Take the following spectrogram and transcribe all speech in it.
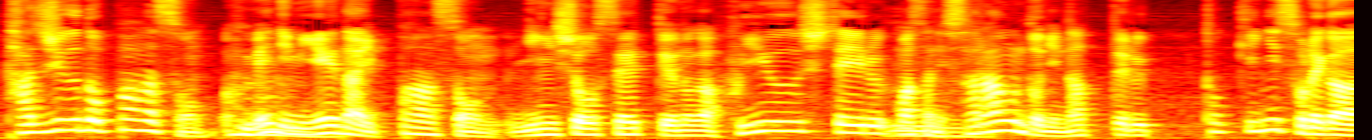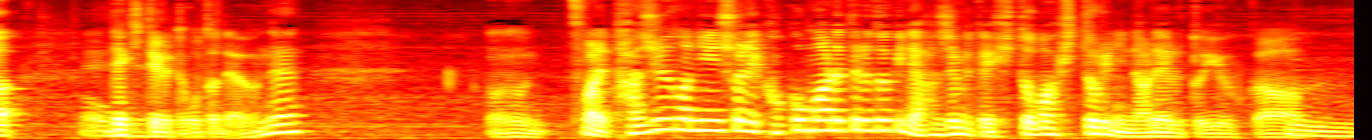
多重のパーソン目に見えないパーソン、認証性っていうのが浮遊しているまさにサラウンドになってる時にそれができてるってことだよね、うん、つまり多重の認証に囲まれてる時に初めて人は一人になれるというか、うん。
